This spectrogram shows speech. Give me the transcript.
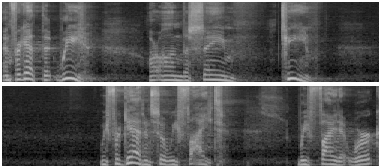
and forget that we are on the same team. We forget, and so we fight. We fight at work.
